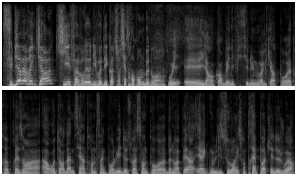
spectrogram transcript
C'est bien Wawrinka qui est favori au niveau des cotes sur cette rencontre, Benoît. hein. Oui, et il a encore bénéficié d'une wildcard pour être présent à, Rotterdam. C'est un 35 pour lui, 2,60 pour euh, Benoît Paire. Eric nous le dit souvent, ils sont très potes les deux joueurs,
